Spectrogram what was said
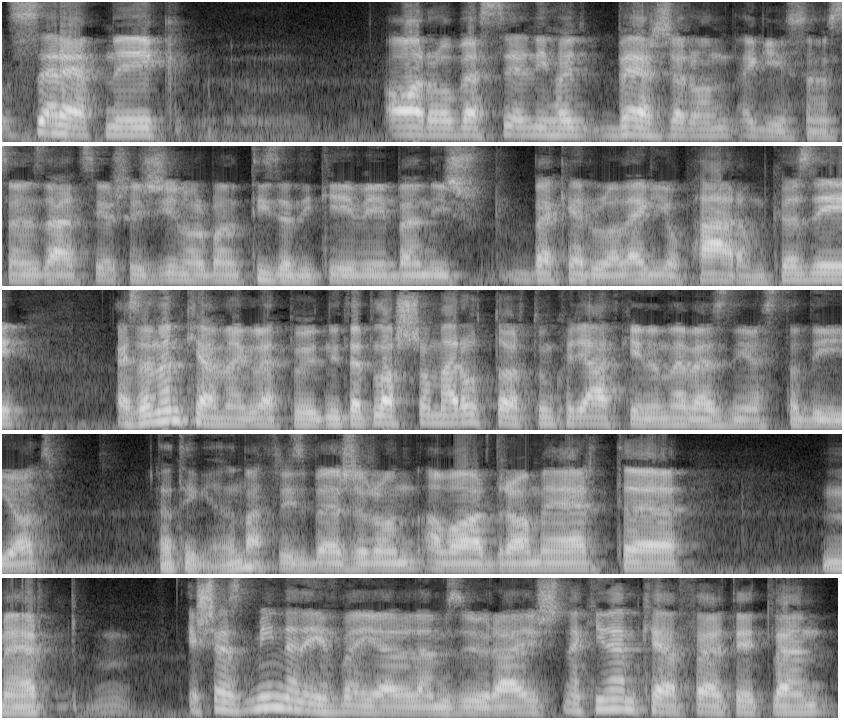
Szeretnék arról beszélni, hogy Bergeron egészen szenzációs, és Zsinorban a tizedik évében is bekerül a legjobb három közé. Ezzel nem kell meglepődni, tehát lassan már ott tartunk, hogy át kéne nevezni ezt a díjat. Hát igen. Patrice Bergeron Awardra, mert, mert és ez minden évben jellemző rá, és neki nem kell feltétlen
